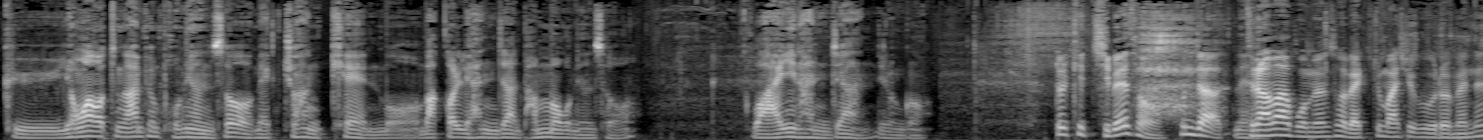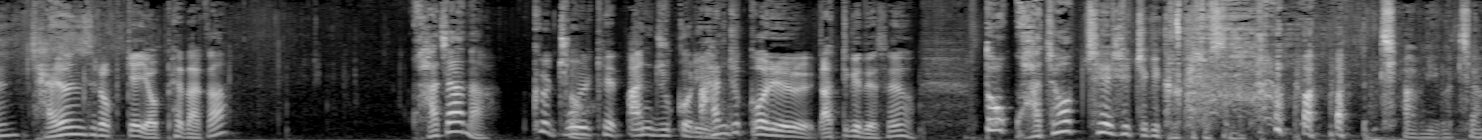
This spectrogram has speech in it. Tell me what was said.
그 영화 같은 거 한 편 보면서 맥주 한 캔, 뭐 막걸리 한 잔 밥 먹으면서 와인 한 잔 이런 거. 또 이렇게 집에서 혼자 네. 드라마 보면서 맥주 마시고 그러면은 자연스럽게 옆에다가 과자나 그렇죠. 뭐 이렇게 안주거리 안주거리를 놔두게 돼서요. 또 과자 업체 실적이 그렇게 좋습니다. 참 이거 참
